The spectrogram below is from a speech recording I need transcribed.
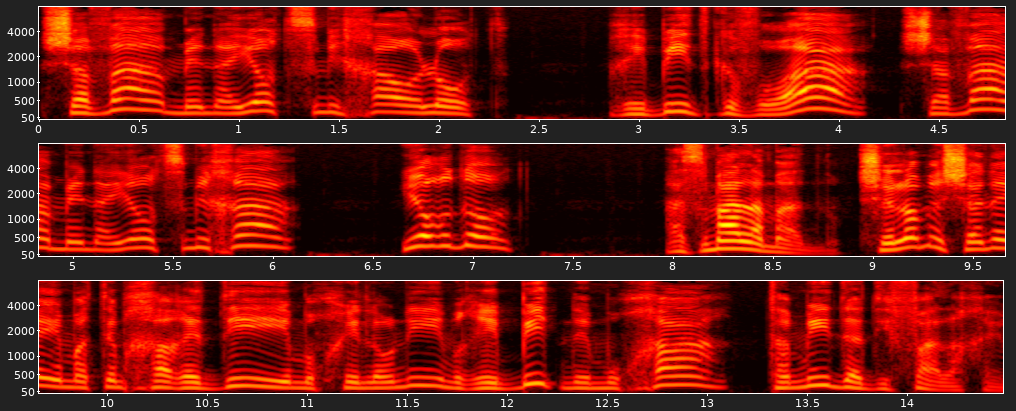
שווה מניות צמיחה עולות. ריבית גבוהה שווה מניות צמיחה יורדות. אז מה למדנו? שלא משנה אם אתם חרדים או חילונים, ריבית נמוכה תמיד עדיפה לכם.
